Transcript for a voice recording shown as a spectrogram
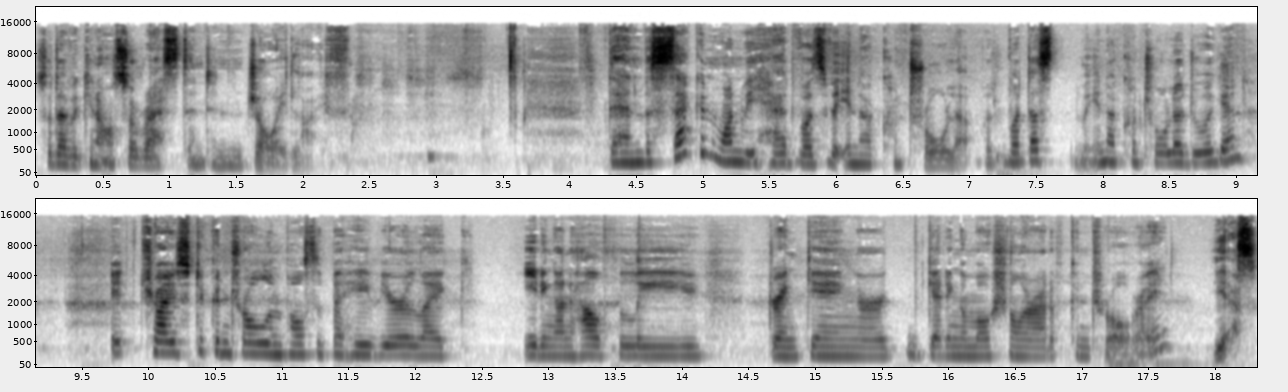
so that we can also rest and enjoy life. Then the second one we had was the inner controller. What does the inner controller do again? It tries to control impulsive behavior like eating unhealthily, drinking, or getting emotional or out of control, right? Yes.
